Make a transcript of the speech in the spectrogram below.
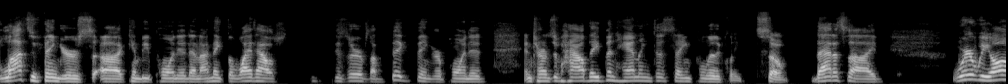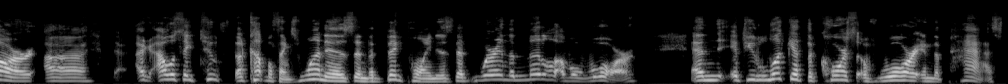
lots of fingers uh, can be pointed, and I think the White House deserves a big finger pointed in terms of how they've been handling this thing politically. So that aside, where we are, uh, I, I would say two, a couple things. One is, and the big point is that we're in the middle of a war, and if you look at the course of war in the past,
